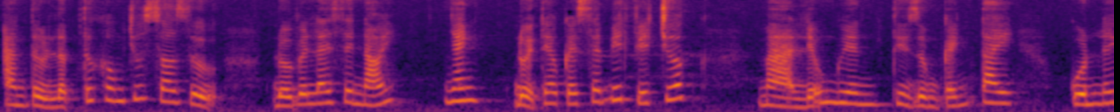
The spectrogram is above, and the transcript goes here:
An Tử lập tức không chút do dự, đối với lái xe nói, "Nhanh, đuổi theo cái xe buýt phía trước." Mà Liễu Nguyên thì dùng cánh tay cuốn lấy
